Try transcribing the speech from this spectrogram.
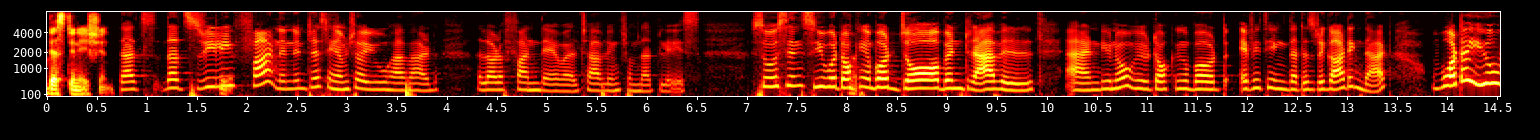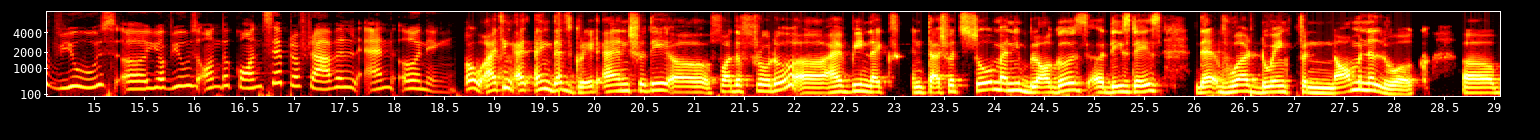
destination. That's that's really fun and interesting. I'm sure you have had a lot of fun there while traveling from that place. So since you were talking about job and travel and you know we were talking about everything that is regarding that, what are your views uh, your views on the concept of travel and earning? Oh i think i, I think that's great. And shruti uh, for the frodo uh, i've been like in touch with so many bloggers uh, these days that who are doing phenomenal work. Uh,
